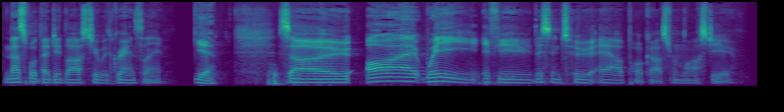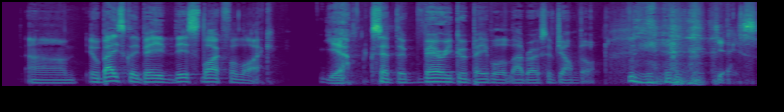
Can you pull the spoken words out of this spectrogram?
And that's what they did last year with Grand Slam. Yeah. So I we if you listen to our podcast from last year, um, it'll basically be this like for like. Yeah. Except the very good people at Ladbrokes have jumped on. yes.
